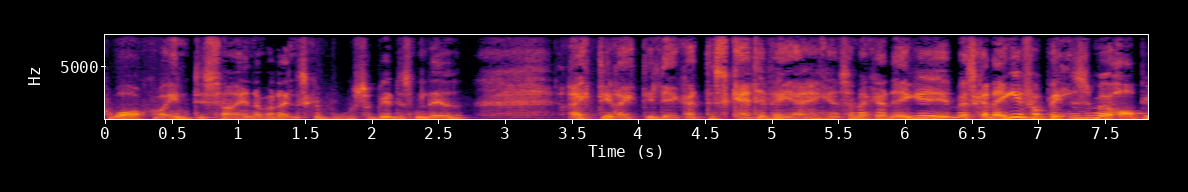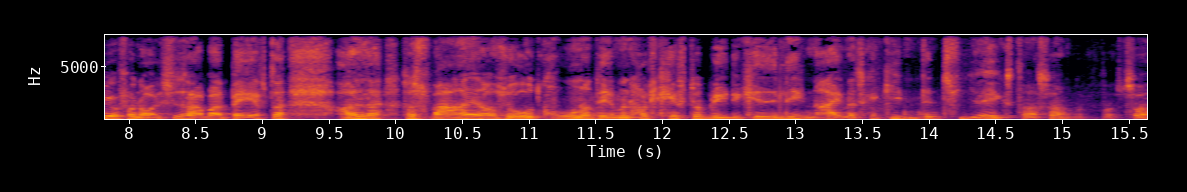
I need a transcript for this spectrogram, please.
quark og InDesign og hvad der ellers skal bruges, så bliver det sådan lavet rigtig, rigtig lækkert. Det skal det være, ikke? Altså, man, kan da ikke, man skal da ikke i forbindelse med hobby og fornøjelsesarbejde bagefter, hold da, så sparede jeg også 8 kroner der, men hold kæft, og blev det kedeligt. Nej, man skal give den den 10 ekstra, så, så,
